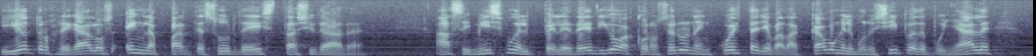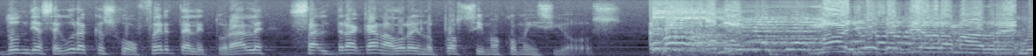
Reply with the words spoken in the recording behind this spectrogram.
y otros regalos en la parte sur de esta ciudad. Asimismo, el PLD dio a conocer una encuesta llevada a cabo en el municipio de Puñal, donde asegura que su oferta electoral saldrá ganadora en los próximos comicios como mayo es el Día de la Madre, hoy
